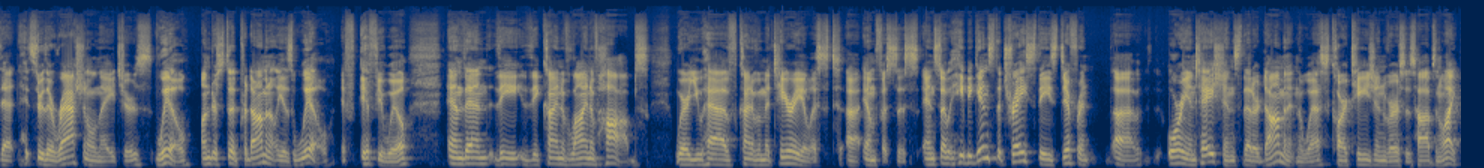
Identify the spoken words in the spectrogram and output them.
that through their rational natures, will, understood predominantly as will, if, if you will, and then the, the kind of line of Hobbes where you have kind of a materialist uh, emphasis. And so he begins to trace these different uh, orientations that are dominant in the West, Cartesian versus Hobbes and the like,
